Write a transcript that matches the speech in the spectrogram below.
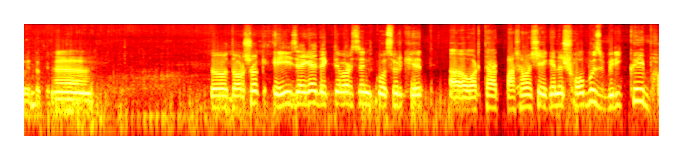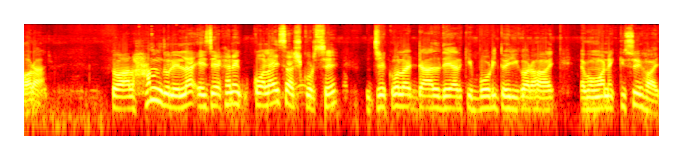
ওইটাতে। তো দর্শক এই জায়গায় দেখতে পাচ্ছেন কচুর ক্ষেত অর্থাৎ পাশাপাশি এখানে সবুজ বৃক্ষই ভরা। তো আলহামদুলিল্লাহ এই যে এখানে কলাই চাষ করছে যে কলার ডাল দিয়ে আর কি বড়ি তৈরি করা হয় এবং অনেক কিছুই হয়।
